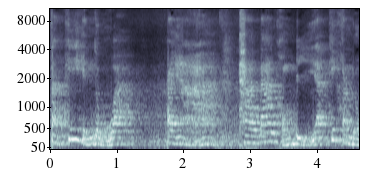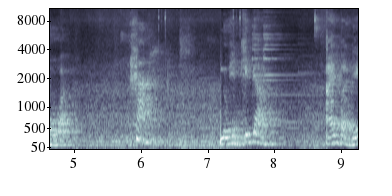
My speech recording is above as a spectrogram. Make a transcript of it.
แต่พี่เห็นหนูอะไปหาทางด้านของบีอะที่คอนโดอะค่ะ หนูเห็นคลิปยังไอ้เปิดดิ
